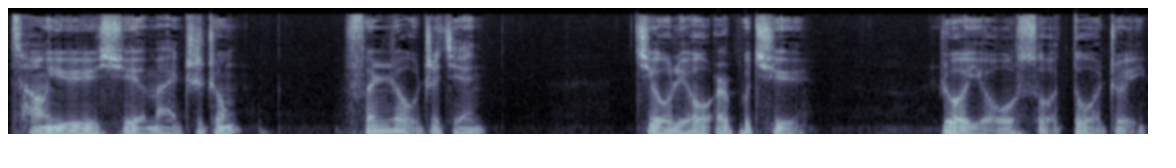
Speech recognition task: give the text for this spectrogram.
藏于血脉之中，分肉之间，久留而不去。若有所堕坠，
